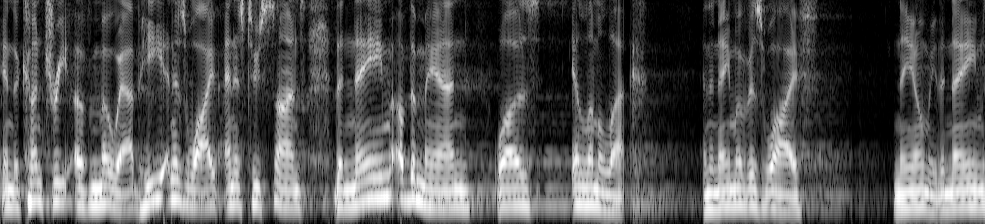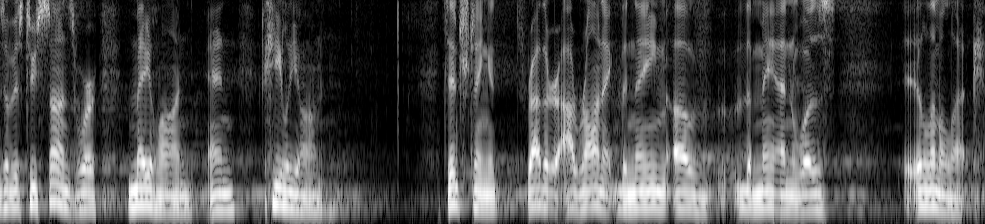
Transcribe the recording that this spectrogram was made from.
in the country of Moab, he and his wife and his two sons. The name of the man was Elimelech, and the name of his wife, Naomi. The names of his two sons were Mahlon and Chilion. It's interesting, rather ironic. The name of the man was Elimelech.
